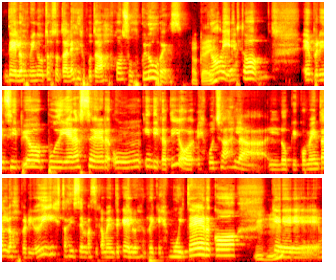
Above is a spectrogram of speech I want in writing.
de los minutos totales disputados con sus clubes. ¿no? Y esto, en principio, pudiera ser un indicativo. Escuchas lo que comentan los periodistas, dicen básicamente que Luis Enrique es muy terco, que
